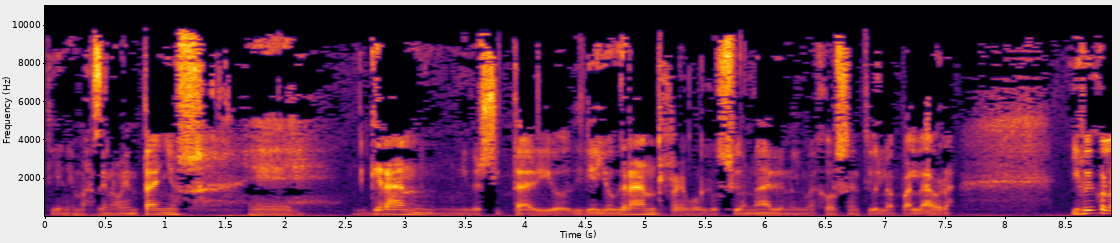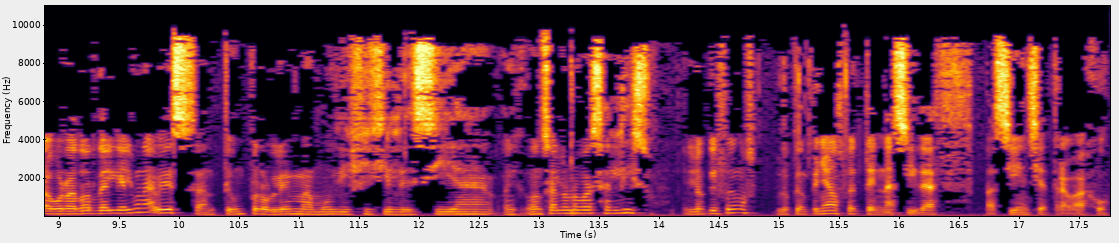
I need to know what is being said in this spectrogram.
Tiene más de 90 años. Eh, gran universitario, diría yo, gran revolucionario en el mejor sentido de la palabra y fui colaborador de él y alguna vez ante un problema muy difícil decía Gonzalo no va a salir y lo que fuimos lo que empeñamos fue tenacidad paciencia trabajo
